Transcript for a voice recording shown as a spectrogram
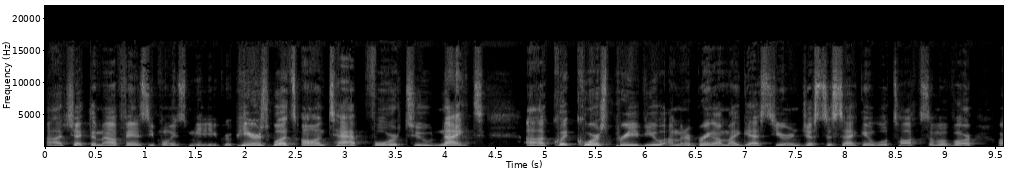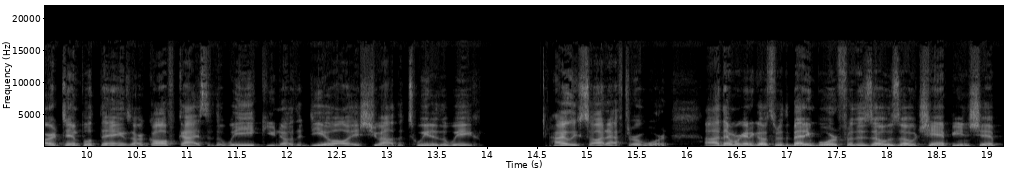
Uh, check them out, Fantasy Points Media Group. Here's what's on tap for tonight. Uh, quick course preview. I'm going to bring on my guest here in just a second. We'll talk some of our our dimple things, our golf guys of the week. You know the deal. I'll issue out the tweet of the week. Highly sought after award. Uh, then we're going to go through the betting board for the Zozo Championship.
